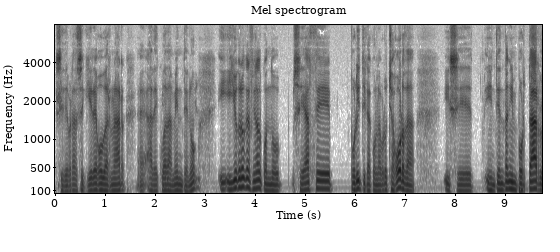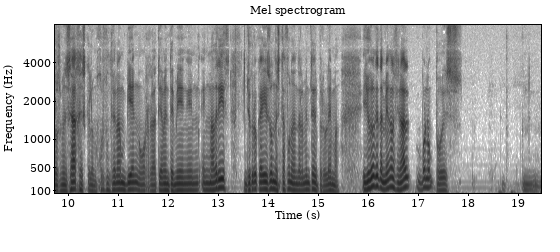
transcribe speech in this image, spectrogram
si de verdad se quiere gobernar eh, adecuadamente, ¿no? Y, yo creo que al final cuando se hace política con la brocha gorda y se intentan importar los mensajes que a lo mejor funcionan bien o relativamente bien en, Madrid, yo creo que ahí es donde está fundamentalmente el problema. Y yo creo que también al final, bueno, pues mm,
